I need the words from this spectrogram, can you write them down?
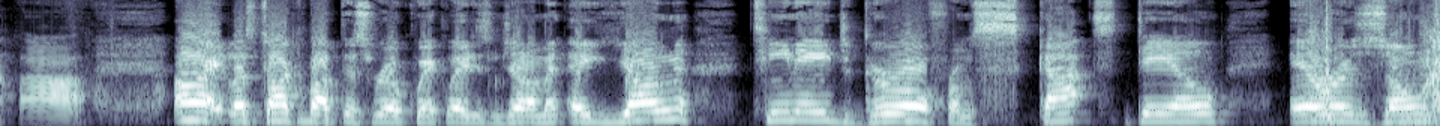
all right, let's talk about this real quick, ladies and gentlemen. A young teenage girl from Scottsdale, Arizona,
